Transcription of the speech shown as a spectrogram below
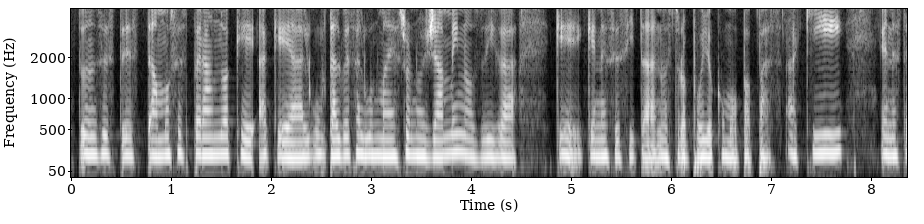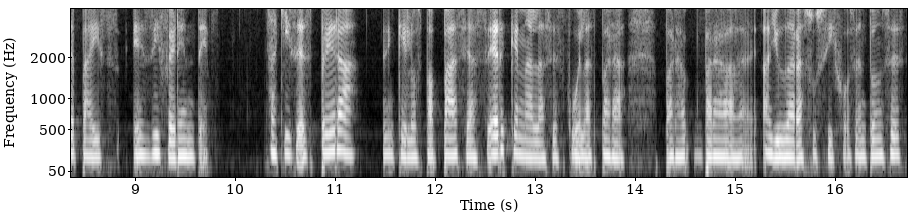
Entonces estamos esperando a que, a que algún, tal vez algún maestro nos llame y nos diga que, que necesita nuestro apoyo como papás. Aquí en este país es diferente. Aquí se espera que los papás se acerquen a las escuelas para, para, para, ayudar a sus hijos. Entonces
